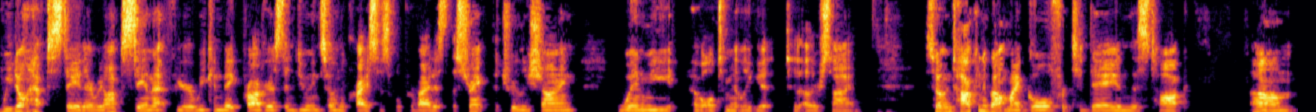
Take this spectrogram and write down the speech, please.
we don't have to stay there. We don't have to stay in that fear. We can make progress, and doing so in the crisis will provide us the strength to truly shine when we ultimately get to the other side. So, in talking about my goal for today in this talk, um,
